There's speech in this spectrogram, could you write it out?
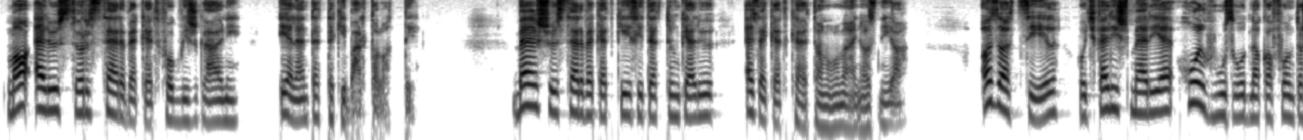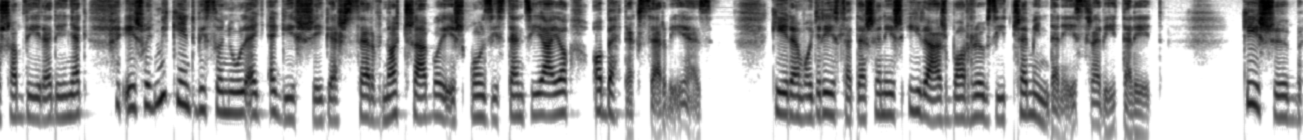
Ma először szerveket fog vizsgálni, jelentette ki Bartolotti. Belső szerveket készítettünk elő, ezeket kell tanulmányoznia. Az a cél, hogy felismerje, hol húzódnak a fontosabb véredények, és hogy miként viszonyul egy egészséges szerv nagysága és konzisztenciája a beteg szervéhez. Kérem, hogy részletesen és írásban rögzítse minden észrevételét. Később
